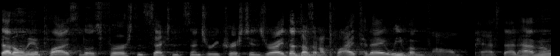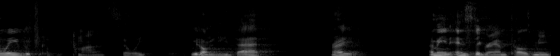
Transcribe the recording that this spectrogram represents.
That only applies to those first and second century Christians, right? That doesn't apply today. We've evolved past that, haven't we? Come on, it's silly. We don't need that, right? I mean, Instagram tells me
